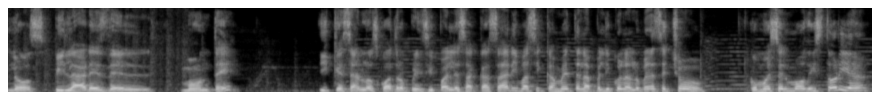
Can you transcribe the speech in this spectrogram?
los pilares del monte y que sean los cuatro principales a cazar y básicamente la película lo hubieras hecho como es el modo historia.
